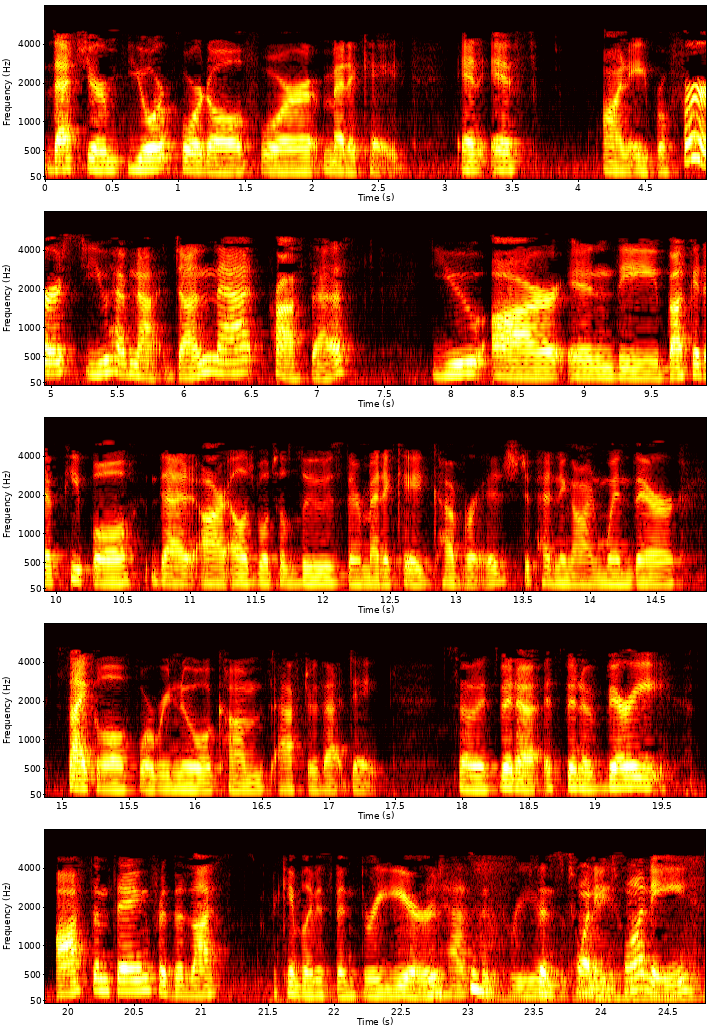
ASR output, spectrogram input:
that's your your portal for Medicaid. And if on April 1st you have not done that process, you are in the bucket of people that are eligible to lose their Medicaid coverage depending on when their cycle for renewal comes after that date. So it's been a it's been a very awesome thing for the last I can't believe it's been 3 years It has been three years. since 2020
